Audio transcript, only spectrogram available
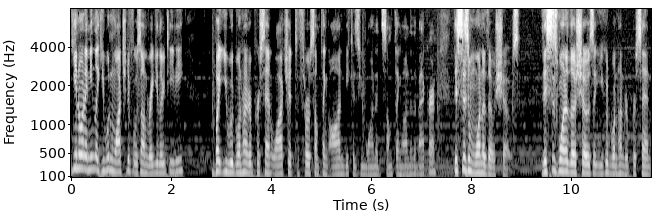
you know what I mean? Like you wouldn't watch it if it was on regular TV, but you would 100% watch it to throw something on because you wanted something on in the background. This isn't one of those shows. this is one of those shows that you could 100%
